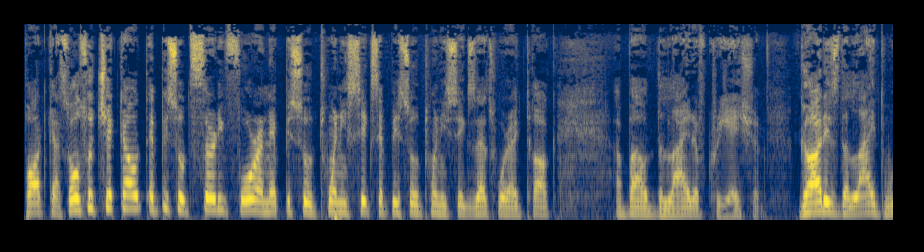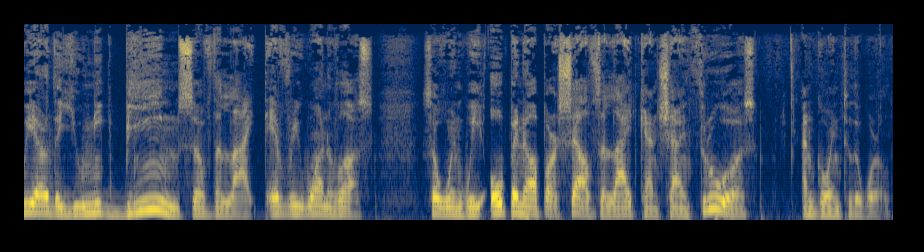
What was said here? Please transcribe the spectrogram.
podcast. Also check out episode 34 and episode 26. Episode 26 that's where I talk about the light of creation. God is the light. We are the unique beams of the light, every one of us. So when we open up ourselves, the light can shine through us and go into the world.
